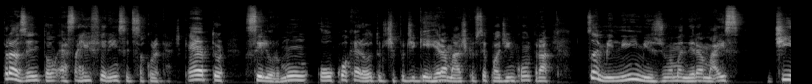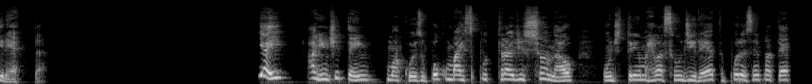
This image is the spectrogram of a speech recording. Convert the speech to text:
trazendo então essa referência de Sakura Card Captor, Sailor Moon ou qualquer outro tipo de guerreira mágica que você pode encontrar nos animes de uma maneira mais direta. E aí, a gente tem uma coisa um pouco mais pro tradicional, onde tem uma relação direta, por exemplo, até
